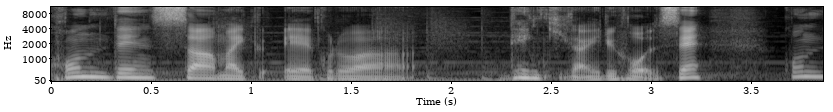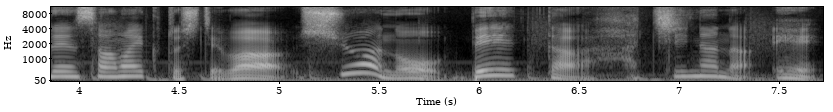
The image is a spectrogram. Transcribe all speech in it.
コンデンサーマイク、えー、これは電気がいる方ですね。コンデンサーマイクとしては、手話のベータ 87A、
